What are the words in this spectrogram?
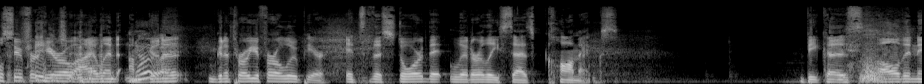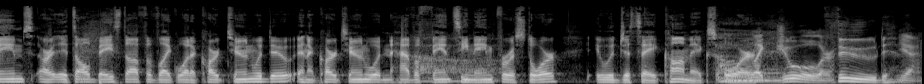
Islands. Superhero Island. I'm No gonna way. I'm gonna throw you for a loop here. It's the store that literally says comics. Because all the names are it's all based off of like what a cartoon would do, and a cartoon wouldn't have a fancy name for a store. It would just say comics oh. or like Jewel or food, yeah.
